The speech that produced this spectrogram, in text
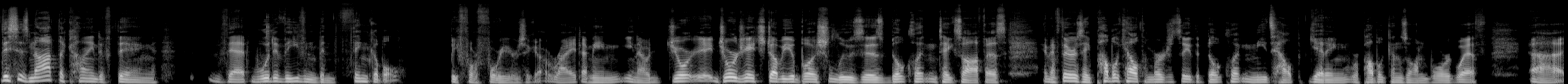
this is not the kind of thing that would have even been thinkable before 4 years ago right? I mean you know george, george h.w bush loses bill clinton takes office and if there is a public health emergency that bill clinton needs help getting republicans on board with uh,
